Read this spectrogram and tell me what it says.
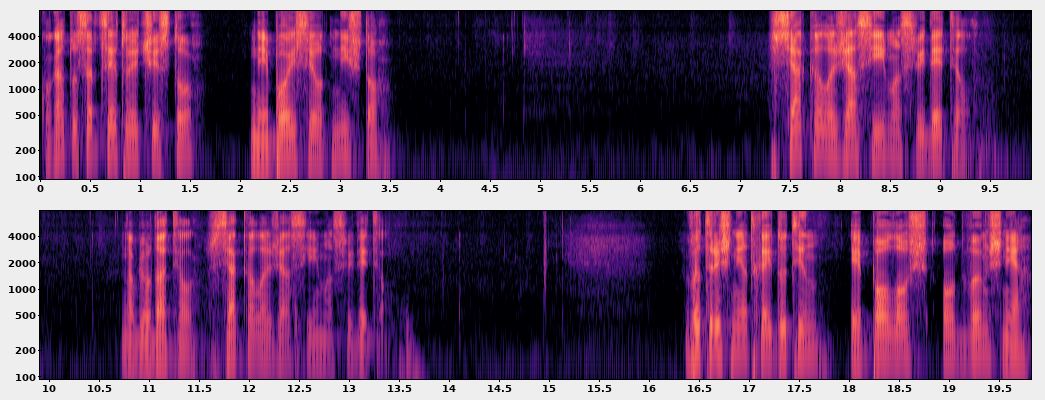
Когато сърцето е чисто, не бой се от нищо. Всяка лъжа си има свидетел, наблюдател. Всяка лъжа си има свидетел. Вътрешният хайдутин е по-лош от външния.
